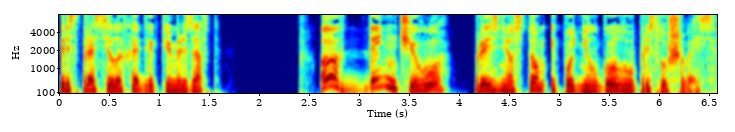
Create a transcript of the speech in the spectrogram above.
переспросила Хедвиг Кюмельзавт. «Ах, да ничего», — произнес Том и поднял голову, прислушиваясь.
